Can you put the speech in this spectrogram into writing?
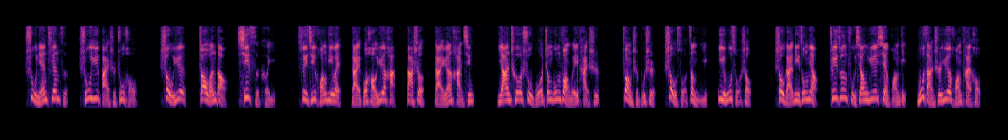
数年天子，孰与百世诸侯？”受曰：“朝闻道，夕死可矣。”遂即皇帝位，改国号约翰，大赦，改元汉兴。以安车数伯征公状为太师，壮士不是受所赠仪，亦无所受。受改立宗庙，追尊父相曰献皇帝，母暂氏曰皇太后。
